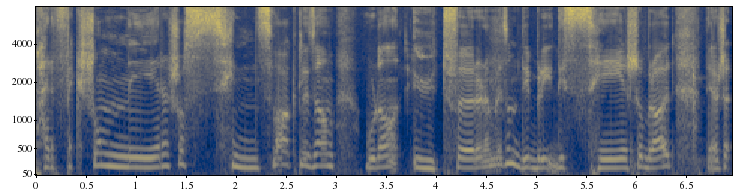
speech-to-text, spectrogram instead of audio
perfeksjonerer så sinnssvakt, liksom. Hvordan han utfører dem, liksom. De, blir, de ser så bra ut. De er så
